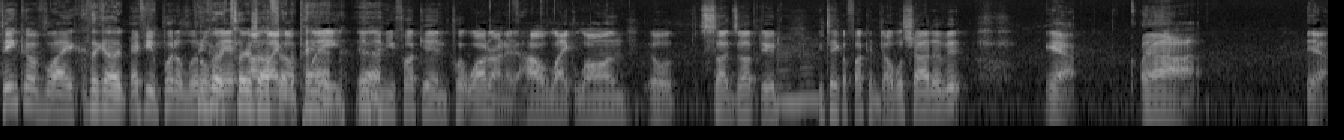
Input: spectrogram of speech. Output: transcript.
think of like Think how if you put a little what it bit clears on off like in a, a pan, plate yeah. and then you fucking put water on it, how like long it'll suds up, dude. Mm-hmm. You take a fucking double shot of it. Yeah. Ah. yeah.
